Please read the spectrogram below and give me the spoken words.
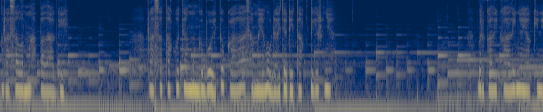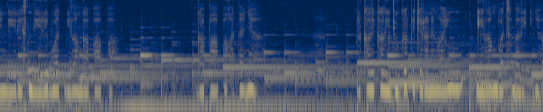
ngerasa lemah apalagi. Rasa takut yang menggebu itu kalah sama yang udah jadi takdirnya. Berkali-kali ngeyakinin diri sendiri buat bilang gak apa-apa. Gak apa-apa katanya Berkali-kali juga pikiran yang lain bilang buat sebaliknya.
